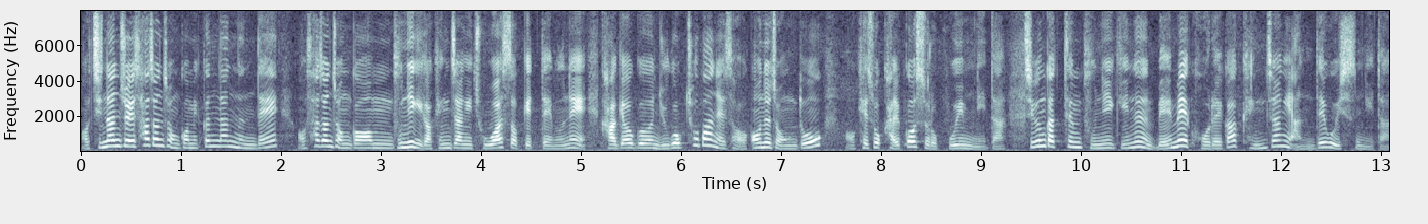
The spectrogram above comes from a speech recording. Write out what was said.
어, 지난주에 사전 점검이 끝났는데 어, 사전 점검 분위기가 굉장히 좋았었기 때문에 가격은 6억 초반에서 어느 정도 어, 계속 갈 것으로 보입니다. 지금 같은 분위기는 매매 거래가 굉장히 안 되고 있습니다.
